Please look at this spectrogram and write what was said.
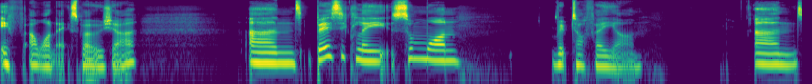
if I want exposure. And basically, someone ripped off her yarn. And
